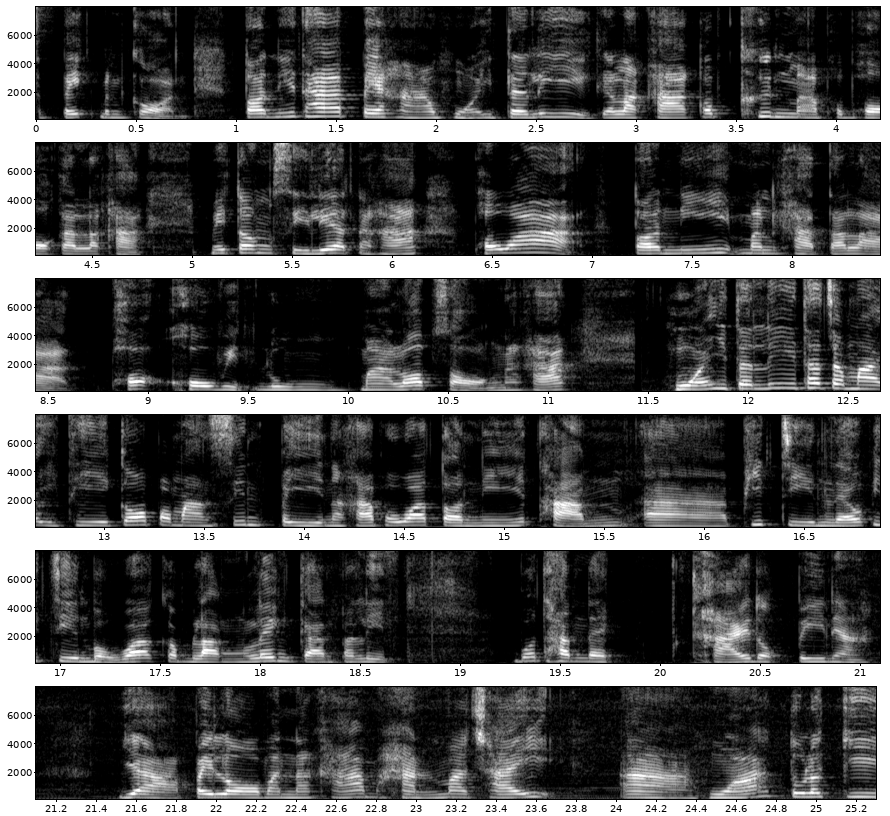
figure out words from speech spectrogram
สเปคมันก่อน ตอนนี้ถ้าไปหาหัวอิตาลีก็ราคาก็ขึ้นมาพอๆกันละค่ะ ไม่ต้องซีเรียสนะคะ เพราะว่าตอนนี้มันขาดตลาด เพราะโควิดลุงมารอบ2นะคะหัวอิตาลีถ้าจะมาอีกทีก็ประมาณสิ้นปีนะคะ เพราะว่าตอนนี้ถามาพี่จีนแล้วพี่จีนบอกว่ากำลังเร่งการผลิตบ่ทันแต่ขายดอกปีเนี่ย อย่าไปรอมันนะคะ หันมาใช้หัวตุรกี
